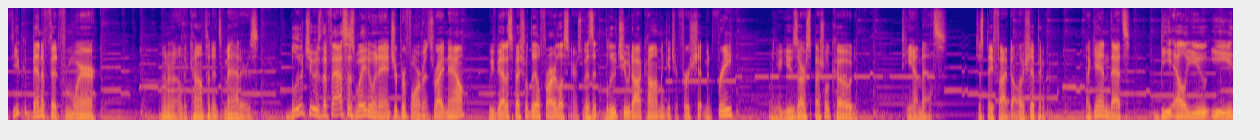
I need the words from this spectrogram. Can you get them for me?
If you could benefit from where, I don't know, the confidence matters, Blue Chew is the fastest way to enhance your performance. Right now, we've got a special deal for our listeners. Visit bluechew.com and get your first shipment free when you use our special code TMS. Just pay $5 shipping. Again, that's B L U E,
